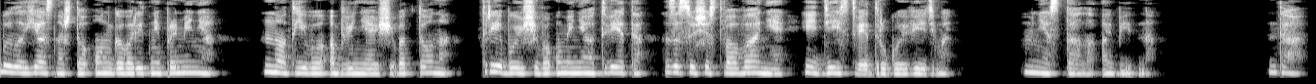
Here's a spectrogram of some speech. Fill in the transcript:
Было ясно, что он говорит не про меня, но от его обвиняющего тона, требующего у меня ответа за существование и действия другой ведьмы, мне стало обидно. Да,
